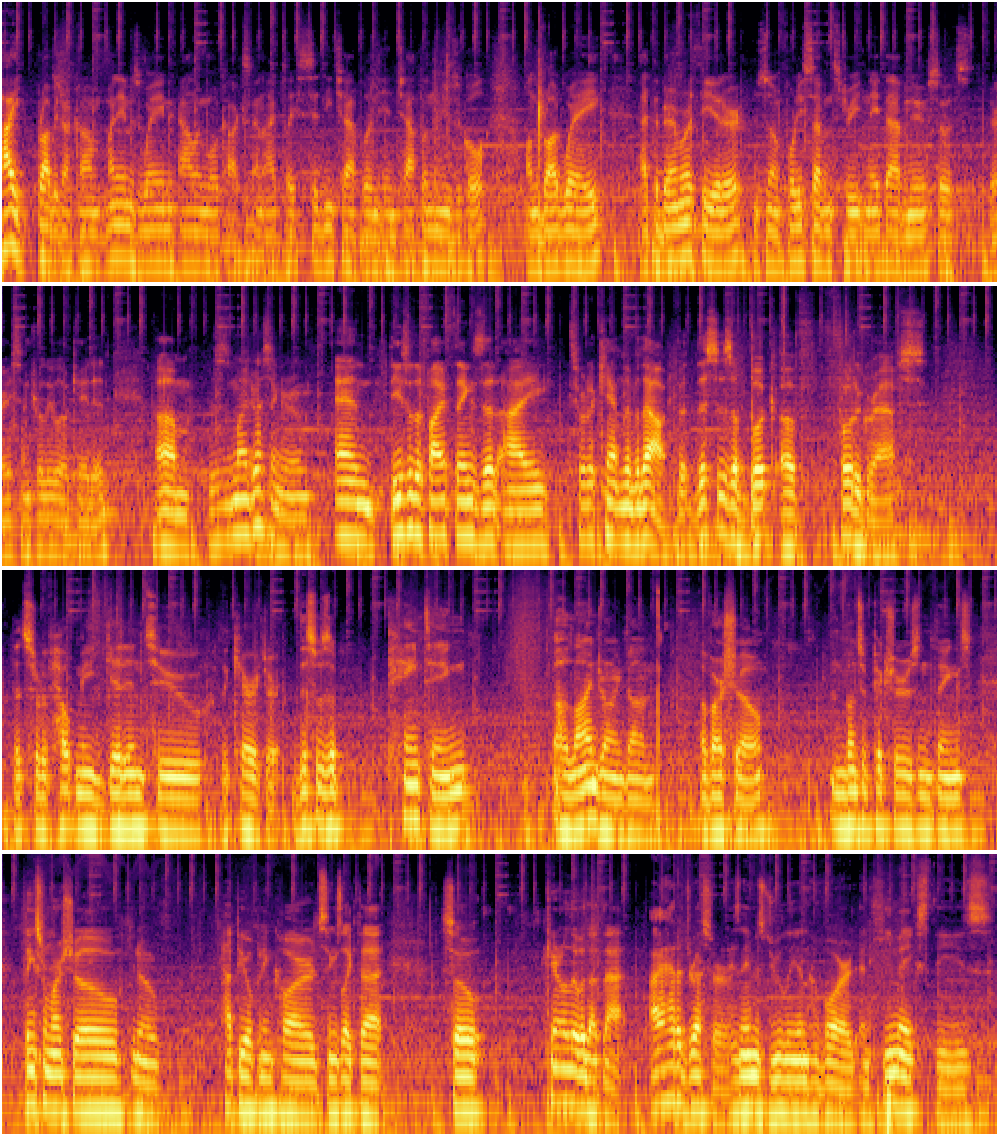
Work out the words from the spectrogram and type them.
Hi, Broadway.com. My name is Wayne Alan Wilcox, and I play Sydney Chaplin in Chaplin the Musical on the Broadway at the Barrymore Theater, which is on 47th Street and 8th Avenue, so it's very centrally located. Um, this is my dressing room, and these are the five things that I sort of can't live without. But this is a book of photographs that sort of helped me get into the character. This was a painting, a line drawing done of our show, a bunch of pictures and things things from our show, you know, happy opening cards, things like that. So can't really live without that. I had a dresser. His name is Julian Havard, and he makes these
